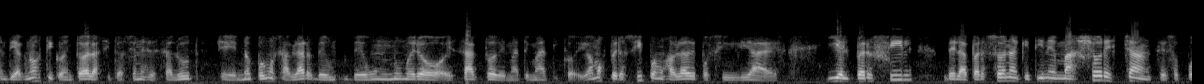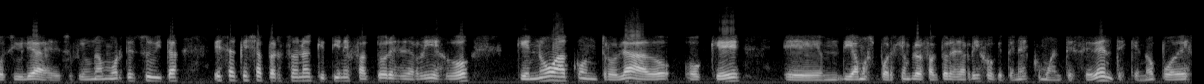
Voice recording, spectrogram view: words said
diagnósticos, en todas las situaciones de salud, eh, no podemos hablar de un, de un número exacto de matemático, digamos, pero sí podemos hablar de posibilidades. Y el perfil de la persona que tiene mayores chances o posibilidades de sufrir una muerte súbita es aquella persona que tiene factores de riesgo que no ha controlado o que, eh, digamos, por ejemplo, los factores de riesgo que tenés como antecedentes que no podés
